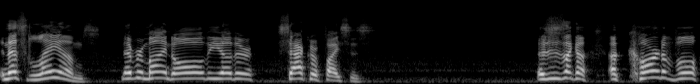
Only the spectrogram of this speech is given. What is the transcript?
And that's lambs, never mind all the other sacrifices. This is like a, a carnival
